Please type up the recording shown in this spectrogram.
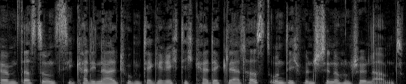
ähm, dass du uns die Kardinaltugend der Gerechtigkeit erklärt hast und ich wünsche dir noch einen schönen Abend.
